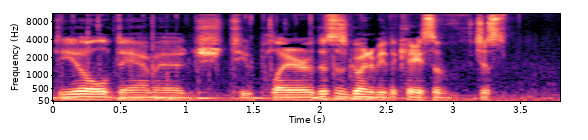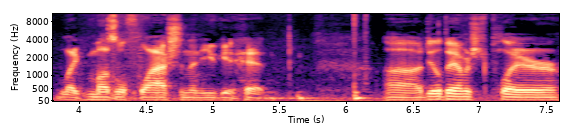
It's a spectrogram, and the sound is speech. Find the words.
deal damage to player. This is going to be the case of just like muzzle flash and then you get hit. Uh, deal damage to player.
